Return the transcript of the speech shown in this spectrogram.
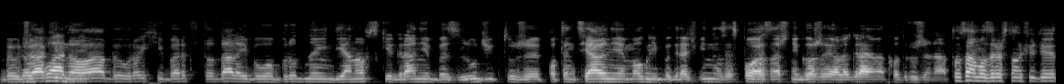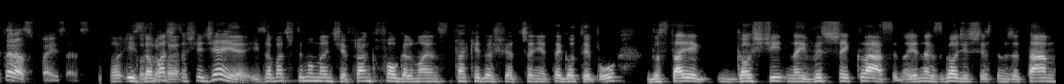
Był Jackie Noah, był Roy Hibbert, to dalej było brudne indianowskie granie bez ludzi, którzy potencjalnie mogliby grać w innych zespołach znacznie gorzej, ale grają jako drużyna. To samo zresztą się dzieje teraz w Pacers. No i zobacz, trochę... co się dzieje. I zobacz w tym momencie, Frank Fogel, mając takie doświadczenie tego typu, dostaje gości najwyższej klasy. No jednak zgodzisz się z tym, że tam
